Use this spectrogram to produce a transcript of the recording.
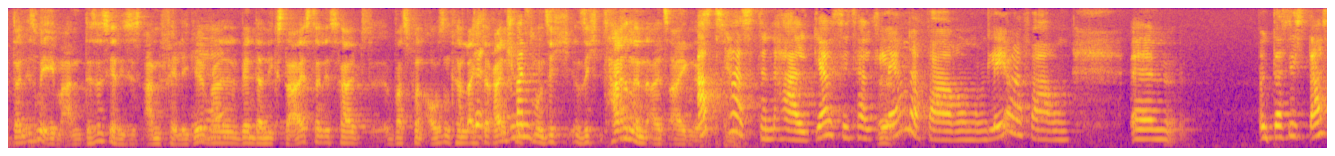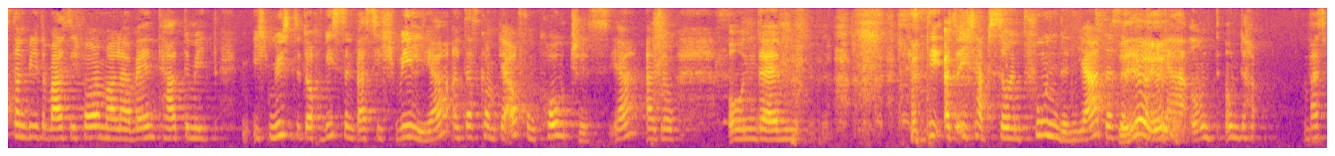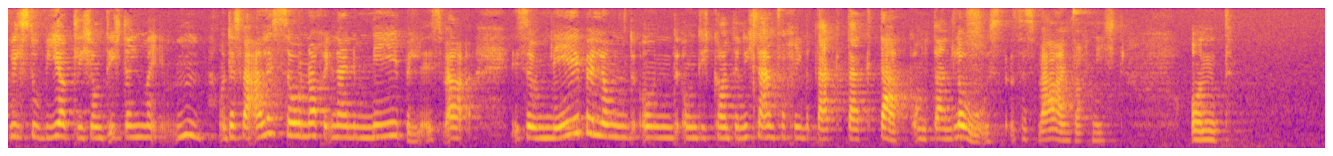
dann ist mir eben an, das ist ja dieses Anfällige, ja. weil wenn da nichts da ist, dann ist halt, was von außen kann leichter reinschlüpfen und sich, sich tarnen als eigenes Abtasten Ziel. halt, ja, es ist halt ja. Lernerfahrung und Lehrerfahrung. Ähm, und das ist das dann wieder, was ich vorher mal erwähnt hatte mit, ich müsste doch wissen, was ich will, ja, und das kommt ja auch von Coaches, ja, also, und, ähm, die, also ich habe es so empfunden, ja, dass, ja, ja, ja. ja und, und was willst du wirklich? Und ich dann immer, mm. und das war alles so noch in einem Nebel. Es war so im Nebel und, und, und ich konnte nicht einfach immer tak, tak, tak und dann los. Das war einfach nicht. Und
